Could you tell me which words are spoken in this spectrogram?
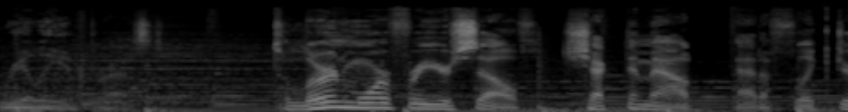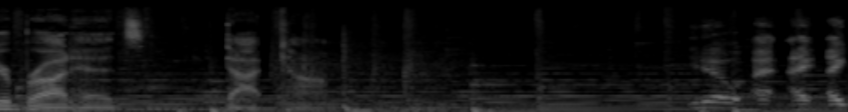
really impressed. To learn more for yourself, check them out at afflictorbroadheads.com. you know i i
